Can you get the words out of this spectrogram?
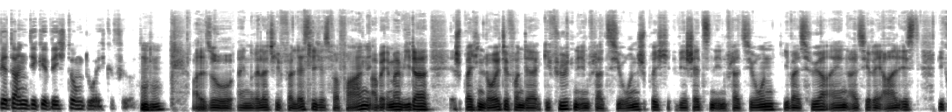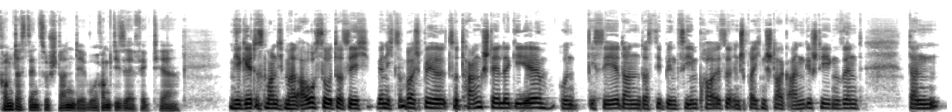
wird dann die Gewichtung durchgeführt. Mhm. Also ein relativ verlässliches Verfahren, aber immer wieder sprechen Leute von der gefühlten Inflation, sprich wir schätzen Inflation jeweils höher ein, als sie real ist. Wie kommt das denn zustande? Wo kommt dieser Effekt her? Mir geht es manchmal auch so, dass ich, wenn ich zum Beispiel zur Tankstelle gehe und ich sehe dann, dass die Benzinpreise entsprechend stark angestiegen sind, dann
